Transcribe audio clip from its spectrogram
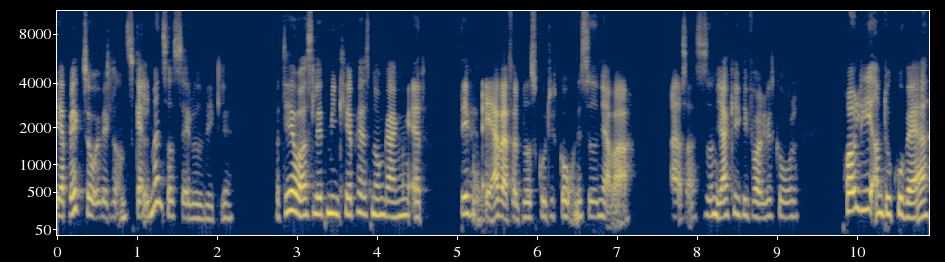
jer begge to i virkeligheden, skal man så selv udvikle? Og det er jo også lidt min kæphest nogle gange, at det er jeg i hvert fald blevet skudt i skoene, siden jeg var, altså siden jeg gik i folkeskole. Prøv lige, om du kunne være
